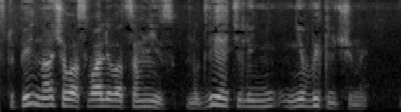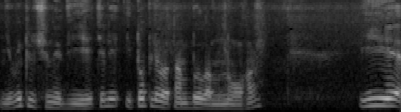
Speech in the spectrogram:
ступень начала сваливаться вниз. Но двигатели не выключены. Не выключены двигатели. И топлива там было много. И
